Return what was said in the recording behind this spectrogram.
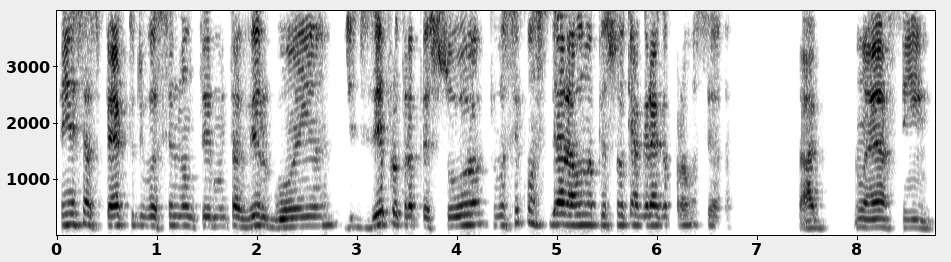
tem esse aspecto de você não ter muita vergonha de dizer para outra pessoa que você considera ela uma pessoa que agrega para você, sabe? Não é assim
